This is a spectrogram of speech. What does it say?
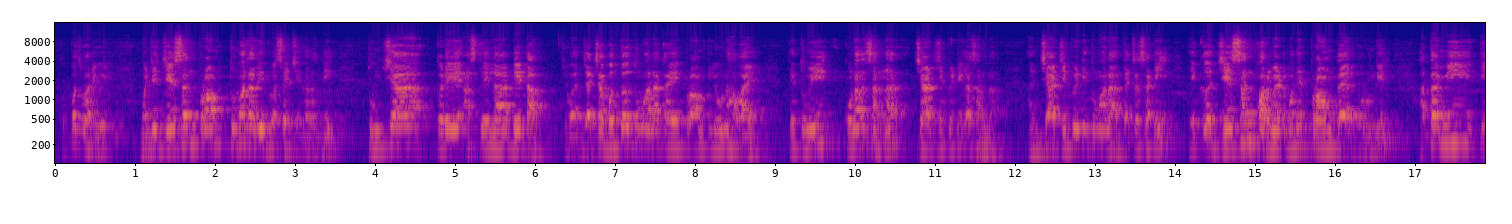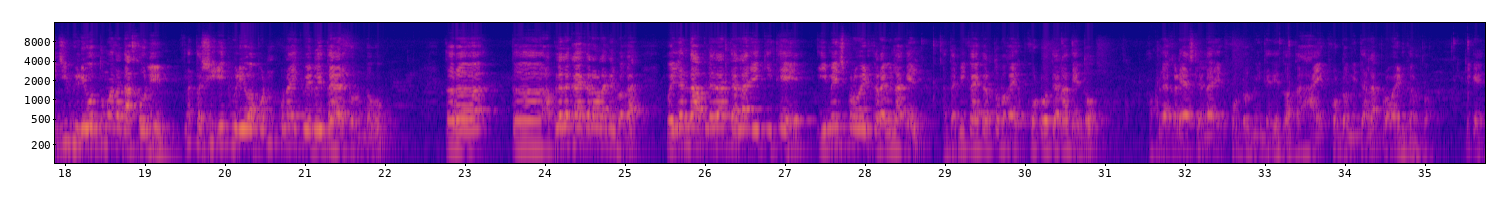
खूपच भारी होईल. म्हणजे जेसन प्रॉम्प्ट तुम्हाला लिहित बसायची गरज नाही. तुमच्याकडे असलेला डेटा किंवा ज्याच्याबद्दल तुम्हाला काही प्रॉम्प्ट लिहून हवा आहे ते तुम्ही कोणाला सांगणार? चॅट जी पी टीला सांगणार. आणि चॅट जी पी टी तुम्हाला त्याच्यासाठी एक जेसन फॉर्मॅटमध्ये प्रॉम्प्ट तयार करून देईल. आता मी ती जी व्हिडिओ तुम्हाला दाखवली ना तशी एक व्हिडिओ आपण पुन्हा एक वेगळी तयार करून बघू. तर तर आपल्याला काय करावं लागेल बघा पहिल्यांदा आपल्याला त्याला एक इथे इमेज प्रोव्हाइड करावी लागेल. आता मी काय करतो बघा एक फोटो त्याला देतो. आपल्याकडे असलेला एक फोटो मी इथे देतो. आता हा एक फोटो मी त्याला प्रोव्हाइड करतो. ठीक आहे?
